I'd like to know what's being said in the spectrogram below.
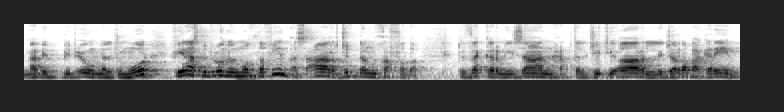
ما بي- بيبيعوهم للجمهور في ناس بيبيعوهم للموظفين بأسعار جدا مخفضة بتتذكر نيسان حتى ال GTR اللي جربها كريم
